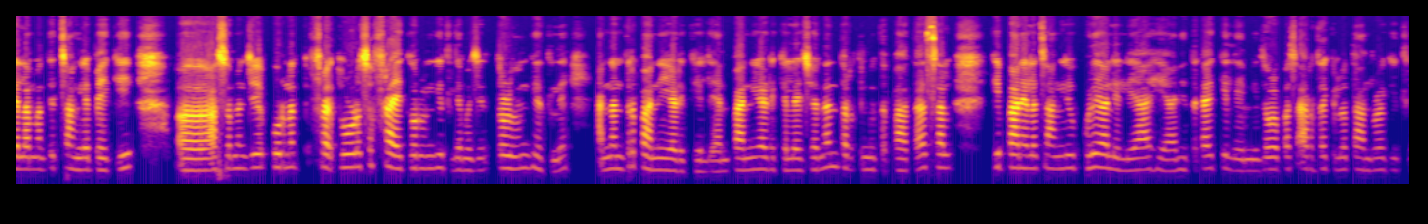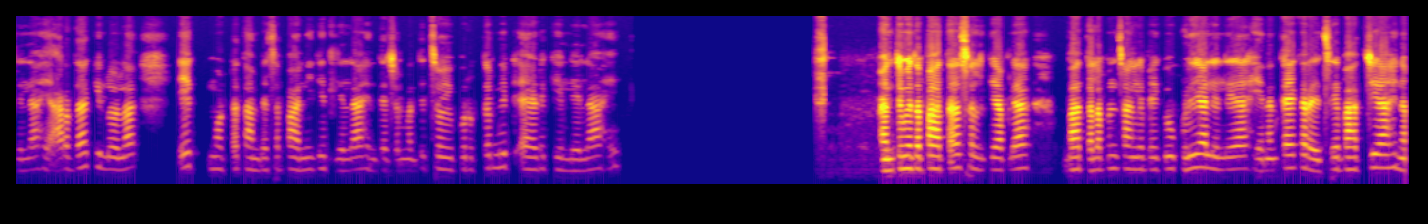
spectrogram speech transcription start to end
तेलामध्ये चांगल्यापैकी असं म्हणजे पूर्ण फ्रा थोडंसं फ्राय करून घेतले, म्हणजे तळून घेतले आणि नंतर पाणी ऍड केले आणि पाणी ऍड केल्याच्यानंतर तुम्ही तर पाहत असाल, की पाण्याला चांगली उकळी आलेली आहे आणि इथं काय केले मी जवळपास अर्धा किलो तांदूळ घेतलेला आहे. अर्धा किलोला एक मोठा तांब्याचं पाणी घेतलेलं आहे आणि त्याच्यामध्ये चवीपुरतं मीठ ऍड केलेलं आहे. आणि तुम्ही आता पाहता असाल, की आपल्या भाताला पण चांगल्यापैकी उकळी आलेली आहे आणि काय करायचंय, भात जे आहे ना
